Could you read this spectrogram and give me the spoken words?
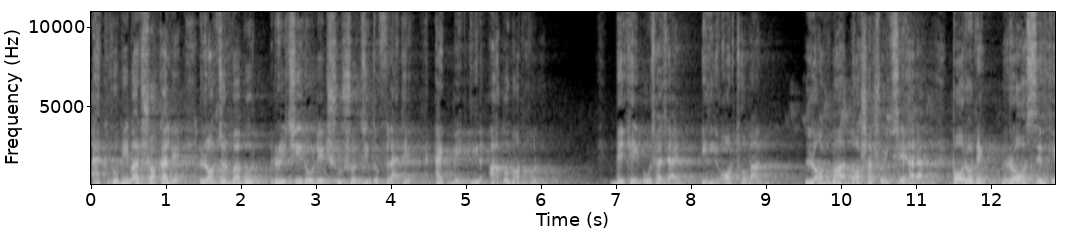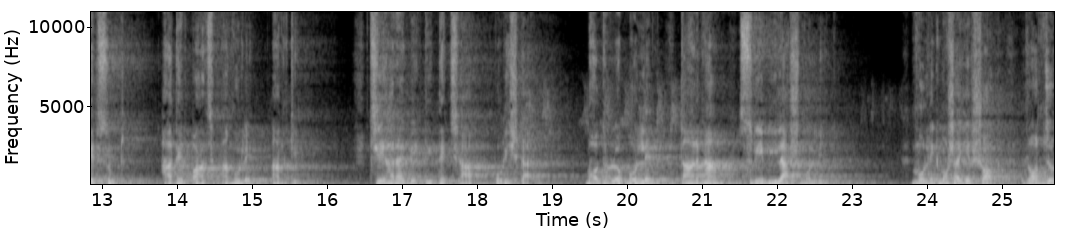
এক রবিবার সকালে রঞ্জনবাবুর রিচি রোডের সুসজ্জিত ফ্ল্যাটে এক ব্যক্তির আগমন হল। দেখেই বোঝা যায় ইনি অর্থবান। লম্বা দশাশই চেহারা, পরনে র সিল্কের স্যুট, হাতের পাঁচ আঙুলে আংটি। চেহারায় ব্যক্তিত্বের ছাপ পরিষ্কার। ভদ্রলোক বললেন, তার নাম শ্রীবিলাস মল্লিক। মল্লিক মশাইয়ের শখ রঞ্জন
